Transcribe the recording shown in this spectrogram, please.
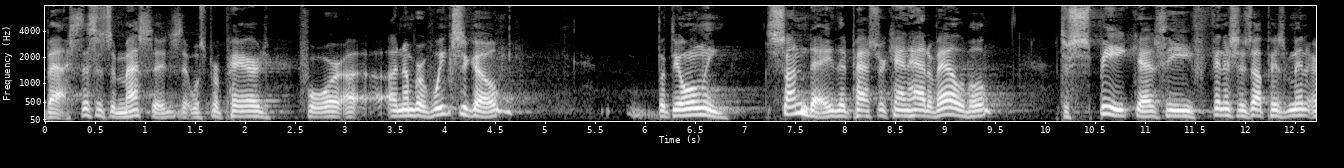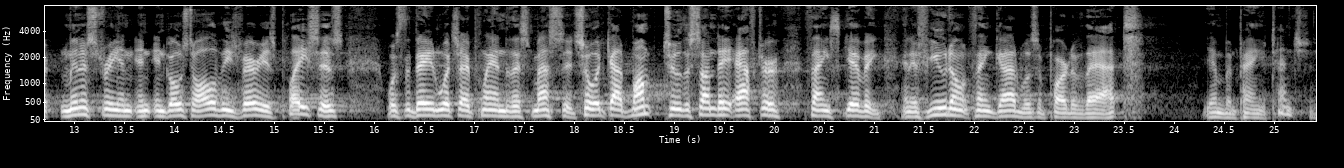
best. This is a message that was prepared for a, a number of weeks ago, but the only Sunday that Pastor Ken had available to speak as he finishes up his ministry and, and, and, goes to all of these various places was the day in which I planned this message. So it got bumped to the Sunday after Thanksgiving. And if you don't think God was a part of that, you haven't been paying attention.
